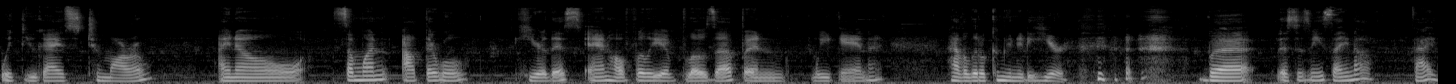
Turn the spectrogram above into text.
with you guys tomorrow. I know someone out there will hear this, and hopefully it blows up and we can have a little community here. but this is me signing off. Bye.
